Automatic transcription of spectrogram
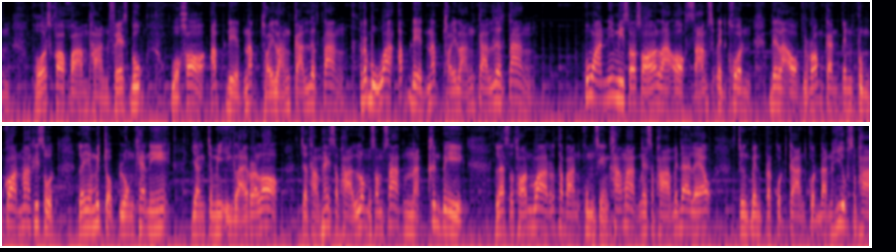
ล โพสต์ข้อความผ่าน Facebook หัวข้ออัปเดตนับถอยหลังการเลือกตั้ง ระบุว่าอัปเดตนับถอยหลังการเลือกตั้ง เมื่อวานนี้มีสสลาออก 31 คน ได้ลาออกพร้อมกันเป็นกลุ่มก้อนมากที่สุด และยังไม่จบลงแค่นี้ ยังจะมีอีกหลายระลอก จะทำให้สภาล่มซ้ำซากหนักขึ้นไปอีก และสะท้อนว่ารัฐบาลคุมเสียงข้างมากในสภาไม่ได้แล้ว จึงเป็นปรากฏการณ์กดดันให้ยุบสภา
